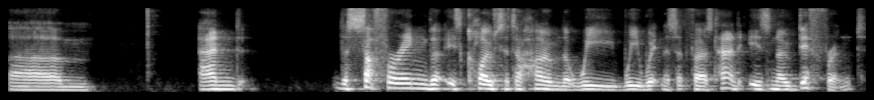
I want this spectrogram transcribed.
Um, and the suffering that is closer to home that we we witness at first hand is no different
